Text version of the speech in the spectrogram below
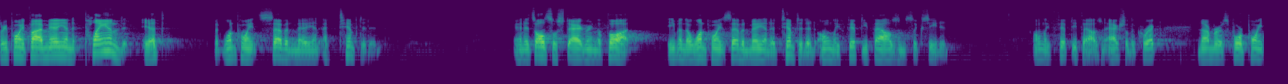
3.5 million planned it, but 1.7 million attempted it. And it's also staggering the thought, even though 1.7 million attempted it, only 50,000 succeeded. Only 50,000. Actually, the correct number is 4.8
